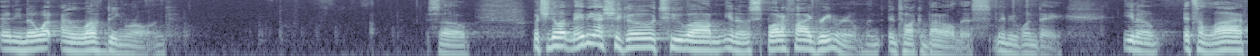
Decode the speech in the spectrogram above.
and you know what? I love being wrong. So, but you know what? Maybe I should go to um, you know Spotify Green Room and, and talk about all this. Maybe one day. You know, it's a live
